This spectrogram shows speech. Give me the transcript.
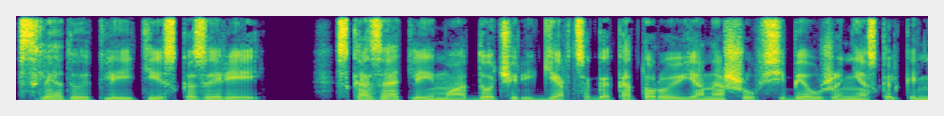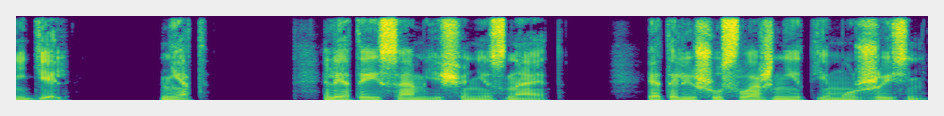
«Следует ли идти с козырей? Сказать ли ему о дочери герцога, которую я ношу в себе уже несколько недель? Нет. Лето и сам еще не знает. Это лишь усложнит ему жизнь,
